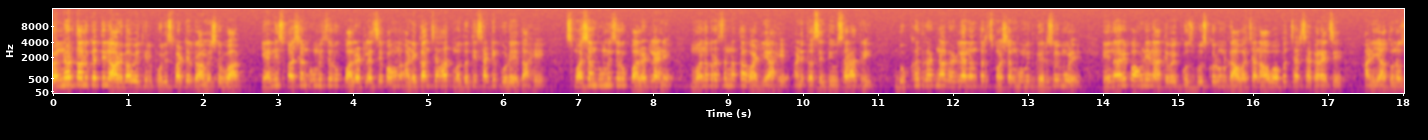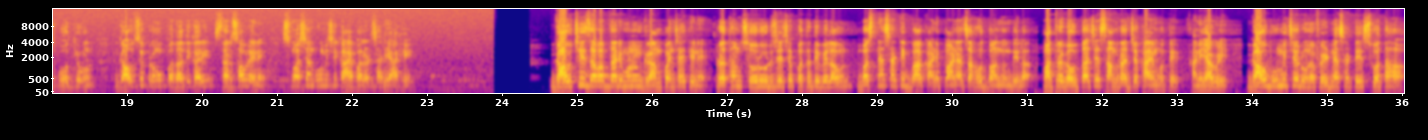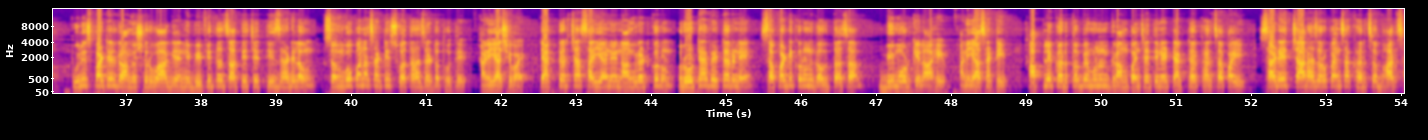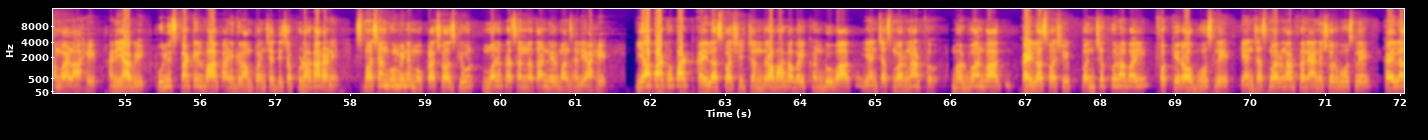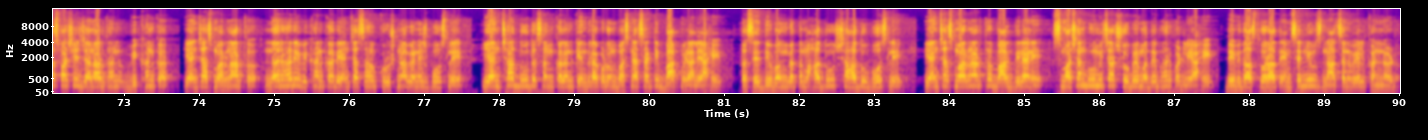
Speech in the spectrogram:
कन्नड तालुक्यातील आडगाव येथील पोलीस पाटील रामेश्वर वाघ यांनी स्मशानभूमीचे रूप पालटल्याचे पाहून अनेकांचे हात मदतीसाठी पुढे येत आहे. स्मशानभूमीचे रूप पालटल्याने मनप्रसन्नता वाढली आहे आणि तसे दिवसारात्री दुःखद घटना घडल्यानंतर स्मशानभूमीत गैरसोयीमुळे येणारे पाहुणे नातेवाईक कुजबूज करून गावाच्या नावाबाबत चर्चा करायचे आणि यातूनच बोध घेऊन गावचे प्रमुख पदाधिकारी सरसावलेने स्मशानभूमीची कायपालट झाली आहे. गावची जबाबदारी म्हणून ग्रामपंचायतीने प्रथम सौर ऊर्जेचे पथदिवे लावून बसण्यासाठी बाक आणि पाण्याचा हौद बांधून दिला. मात्र गवताचे साम्राज्य कायम होते आणि यावेळी गावभूमीचे ऋण फेडण्यासाठी स्वतः पोलीस पाटील रामेश्वर वाघ यांनी विविध जातीचे तीस झाडे लावून संगोपनासाठी स्वतः झटत होते. आणि याशिवाय ट्रॅक्टरच्या साह्याने नांगरट करून रोट्याव्हेटरने सपाटी करून गवताचा बीमोड केला आहे. आणि यासाठी आपले कर्तव्य म्हणून ग्रामपंचायतीने ट्रॅक्टर खर्चापायी साडेचार हजार रुपयांचा खर्च भार सांभाळला आहे. आणि यावेळी पोलीस पाटील वाघ आणि ग्रामपंचायतीच्या पुढाकाराने स्मशानभूमीने मोकळा श्वास घेऊन मन प्रसन्नता निर्माण झाली आहे. या पाठोपाठ कैलासवाशी चंद्राभागाबाई खंडू वाघ यांच्या स्मरणार्थ भगवान वाघ कैलासवाशी पंचफुलाबाई फकीरराव भोसले यांच्या स्मरणार्थ ज्ञानेश्वर भोसले कैलासवाशी जनार्दन विखनकर यांच्या स्मरणार्थ नरहरी विखनकर यांच्यासह कृष्णा गणेश भोसले यांच्या दूध संकलन केंद्राकडून बसण्यासाठी बाग मिळाले आहे. तसे दिवंगत महादू शहादू भोसले यांच्या स्मरणार्थ बाग दिल्याने स्मशानभूमीच्या शोभेमध्ये भर पडली आहे. देविदास थोरात एमसे न्यूज नाचनवेल कन्नड.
